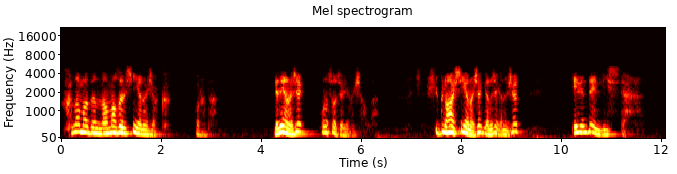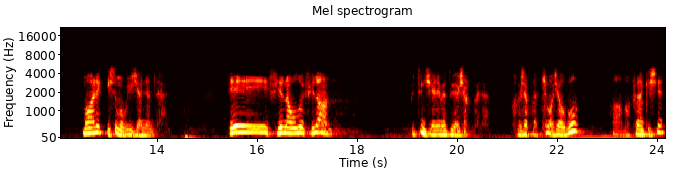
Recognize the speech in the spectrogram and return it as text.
kılamadığın namazlar için yanacak orada. Neden yanacak? Onu sonra söyleyeyim inşallah. Şu günah için yanacak, yanacak, yanacak. Elinde liste. Malik isim okuyor cehennemde. Ey Firnaoğlu filan. Bütün cehenneme duyacak böyle. Bakacaklar. Kim acaba bu? Aa bak filan kişi.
